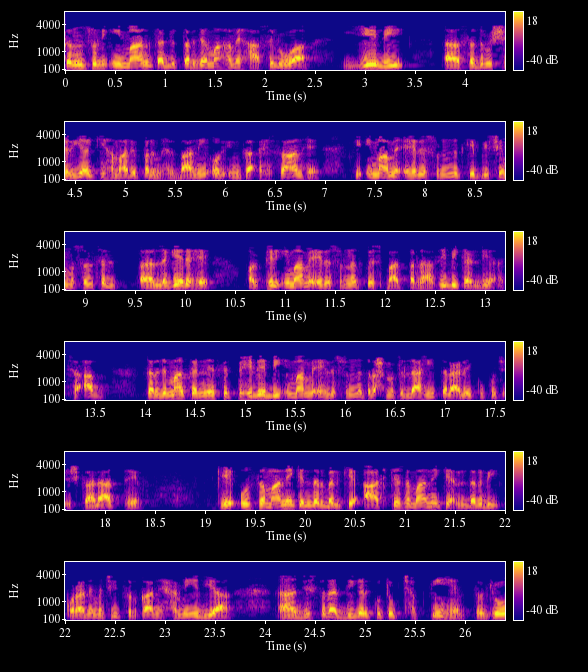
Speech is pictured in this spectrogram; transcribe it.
کنز ایمان کا جو ترجمہ ہمیں حاصل ہوا، یہ بھی صدر الشریعہ کی ہمارے پر مہربانی اور ان کا احسان ہے کہ امام اہل سنت کے پیچھے مسلسل لگے رہے اور پھر امام اہل سنت کو اس بات پر راضی بھی کر لیا۔ اچھا اب ترجمہ کرنے سے پہلے بھی امام اہل سنت رحمۃ اللہ تعالی کو کچھ اشکالات تھے کہ اس زمانے کے اندر، بلکہ آج کے زمانے کے اندر بھی قرآن مجید، فرقان حمید یا جس طرح دیگر کتب چھپتی ہیں، تو جو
